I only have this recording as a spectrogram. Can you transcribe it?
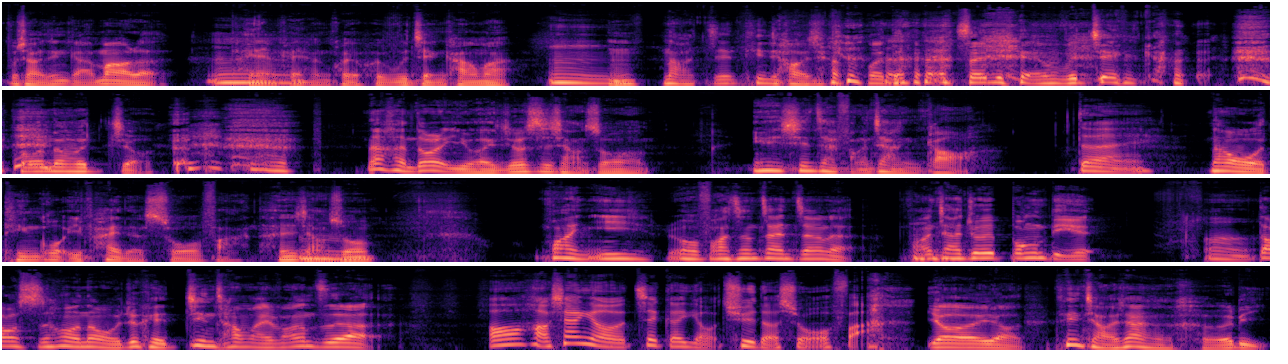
不小心感冒了，他也可以很快恢复健康嘛。嗯嗯，那我今天听起来好像我的 身体很不健康，拖那么久。那很多人以为就是想说，因为现在房价很高。对。那我听过一派的说法，他就想说，万一如果发生战争了，房价就会崩跌。嗯，到时候呢，我就可以进场买房子了。哦，好像有这个有趣的说法。有有有，听起来好像很合理。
